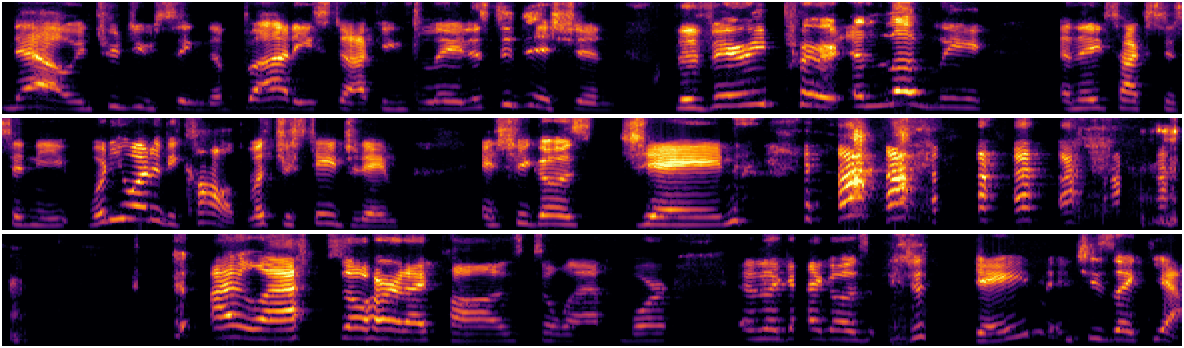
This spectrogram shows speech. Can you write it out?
"Now introducing the Body Stockings latest edition, the very pert and lovely." And then he talks to Sydney. What do you want to be called? What's your stage name? And she goes, Jane. I laughed so hard I paused to laugh more. And the guy goes, Just Jane? And she's like, Yeah.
